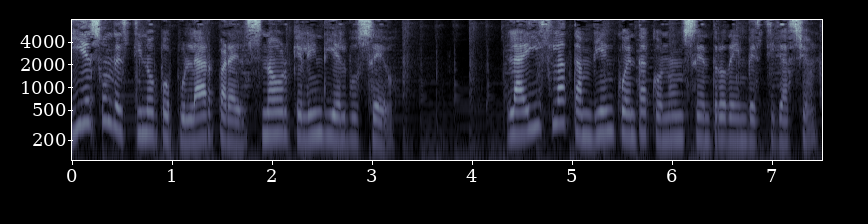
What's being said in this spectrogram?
y es un destino popular para el snorkeling y el buceo. La isla también cuenta con un centro de investigación,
